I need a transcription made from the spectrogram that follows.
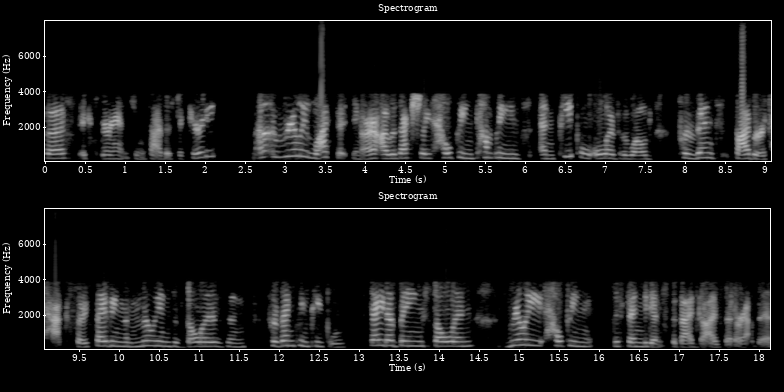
first experience in cybersecurity. And I really liked it. You know, I was actually helping companies and people all over the world prevent cyber attacks. So saving them millions of dollars and preventing people's data being stolen, really helping defend against the bad guys that are out there.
